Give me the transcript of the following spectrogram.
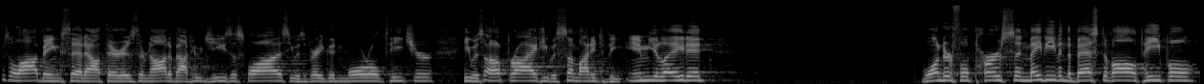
There's a lot being said out there, is there not, about who Jesus was? He was a very good moral teacher. He was upright. He was somebody to be emulated. Wonderful person, maybe even the best of all people.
